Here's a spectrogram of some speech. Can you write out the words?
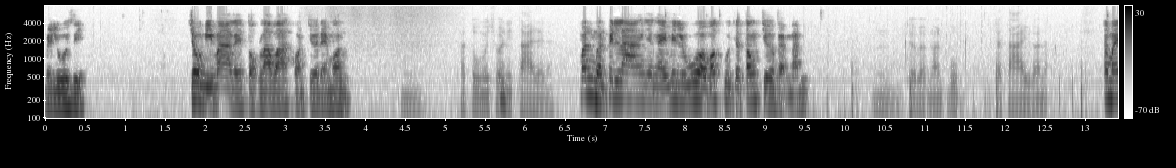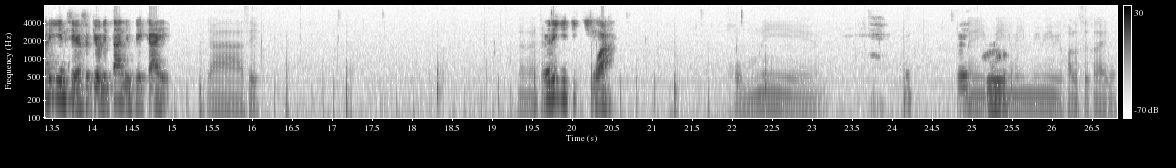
ไม่รู้สิ โชคดีมากเลยตกลาวาก่อนเจอไดมอนด์อืม ถ้าตูไม่ช่วยนี่ตายเลยนะ มันเหมือนเป็นลางยังไงไม่รู้อะว่ากูจะต้องเจอแบบนั้น อืม เจอแบบนั้นปุ๊บจะตายอยู่แล้วน่ะทำไมได้ยินเสียงสเกลลิตันอยู่ใกล้อยาสิ ยังไงๆก็ไม่ได้ยินจริงๆว่ะผมนี่เฮ้ยไม่กูไม่ไม่ไม่ไม่มีความรู้สึกอะไรเลย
